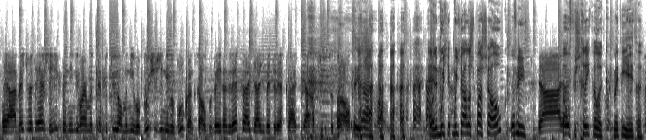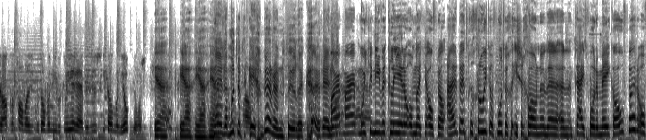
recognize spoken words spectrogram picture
Nou ja, weet je wat het ergste is? Ik ben in die warme temperatuur allemaal nieuwe blouses en nieuwe broek aan het kopen. Ben je dan de weg kwijt? Ja, je bent de weg kwijt. Ja, absoluut totaal. Ja. Gewoon. En moet je, moet je alles passen ook, of niet? Ja, ja. Oh, verschrikkelijk, met die hitte. Het is afgevallen, dus ik moet allemaal nieuwe kleren hebben. Dus het schiet allemaal niet op, jongens. Ja, ja, ja, ja. Nee, dat moet het een keer gebeuren natuurlijk. Maar, maar moet je nieuwe kleren omdat je overal uit bent gegroeid? Of moet er, is er gewoon een, een, een tijd voor een make-over? Of...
